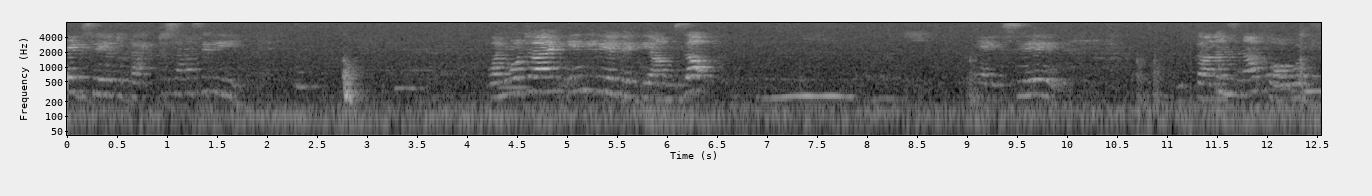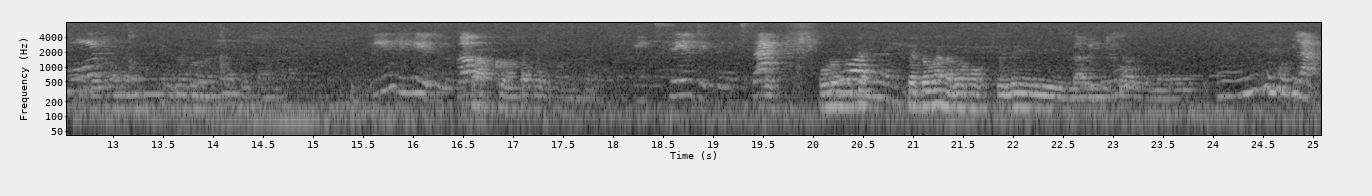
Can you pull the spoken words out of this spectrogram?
Exhale to back to Samasthiti. One more time. Inhale, take the arms up. Exhale. Uttanasana, forward fold. Inhale to look up. Exhale, take the legs back. Plank.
